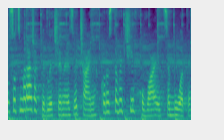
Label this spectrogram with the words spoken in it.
У соцмережах під личиною звичайних користувачів ховаються боти.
